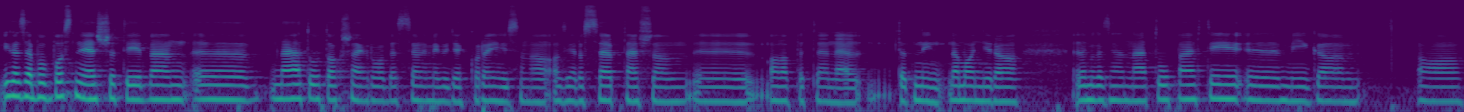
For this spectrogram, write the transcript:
Igazából Bosznia esetében NATO tagságról beszélni még ugye korai, hiszen azért a szerb társam alapvetően el, tehát nem annyira nem igazán NATO párti, míg a, a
